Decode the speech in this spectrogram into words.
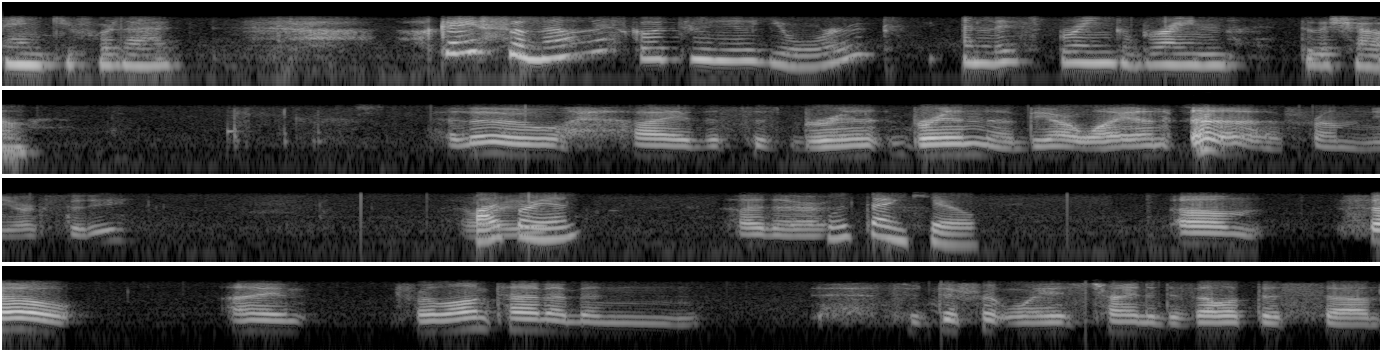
Thank you for that. Okay, so now let's go to New York and let's bring Bryn to the show. Hello. Hi, this is Bryn, Bryn uh, B-R-Y-N, from New York City. How Hi, are you? Fran. Hi there. Well, thank you. Um, so, I'm, for a long time I've been, through different ways, trying to develop this um,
